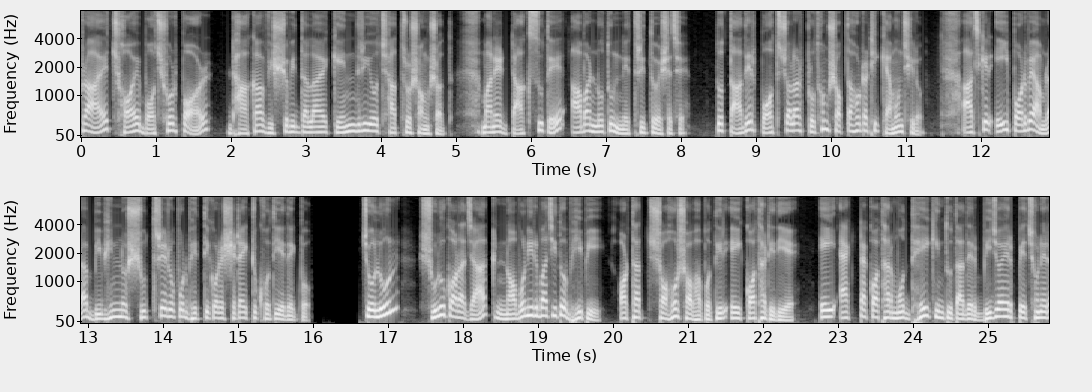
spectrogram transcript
প্রায় ছয় বছর পর ঢাকা বিশ্ববিদ্যালয় কেন্দ্রীয় ছাত্র সংসদ মানে ডাকসুতে আবার নতুন নেতৃত্ব এসেছে। তো তাদের পথ চলার প্রথম সপ্তাহটা ঠিক কেমন ছিল? আজকের এই পর্বে আমরা বিভিন্ন সূত্রের ওপর ভিত্তি করে সেটা একটু খতিয়ে দেখব। চলুন, শুরু করা যাক নবনির্বাচিত ভিপি, অর্থাৎ সহসভাপতির এই কথাটি দিয়ে। এই একটা কথার মধ্যেই কিন্তু তাদের বিজয়ের পেছনের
